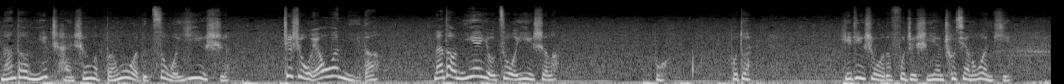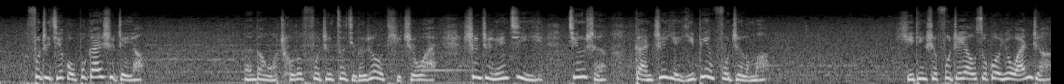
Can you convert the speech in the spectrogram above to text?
难道你产生了本我的自我意识？这是我要问你的。难道你也有自我意识了？不，不对，一定是我的复制实验出现了问题。复制结果不该是这样。难道我除了复制自己的肉体之外，甚至连记忆、精神、感知也一并复制了吗？一定是复制要素过于完整。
